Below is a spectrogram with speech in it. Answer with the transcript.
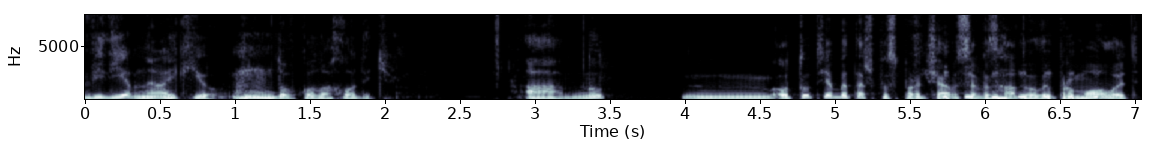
від'ємне IQ довкола ходить. А, ну. Отут я би теж посперечався, ви згадували про молодь,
